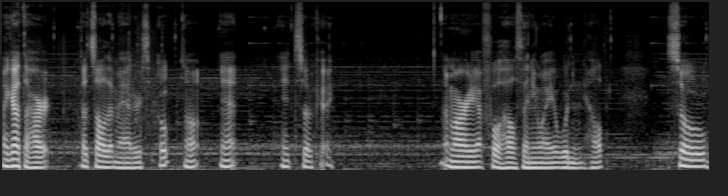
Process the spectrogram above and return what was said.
I got the heart. That's all that matters. Oh, oh, yeah, it's okay. I'm already at full health anyway, it wouldn't help. So,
